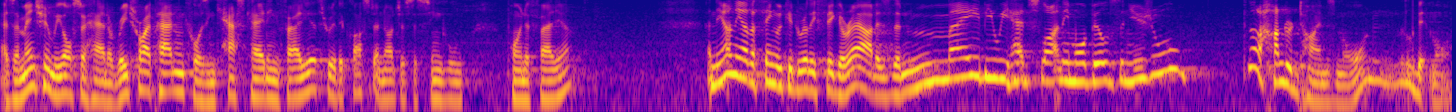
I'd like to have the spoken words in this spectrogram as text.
As I mentioned, we also had a retry pattern causing cascading failure through the cluster, not just a single point of failure. And the only other thing we could really figure out is that maybe we had slightly more builds than usual, not 100 times more, a little bit more.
